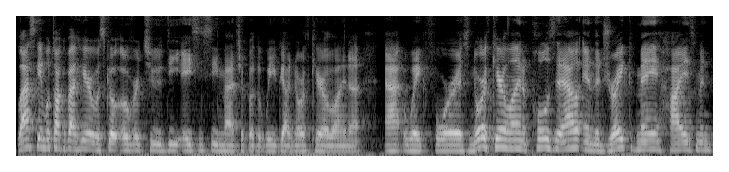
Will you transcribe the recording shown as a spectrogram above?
Last game we'll talk about here. Let's go over to the ACC matchup of the week. We've got North Carolina at Wake Forest. North Carolina pulls it out, and the Drake Maye Heisman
